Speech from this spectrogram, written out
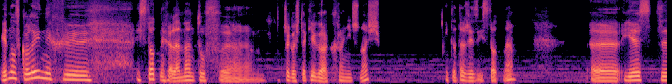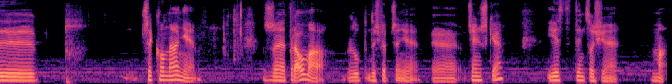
Jedną z kolejnych y, istotnych elementów y, czegoś takiego jak chroniczność, i to też jest istotne, y, jest przekonanie, że trauma lub doświadczenie ciężkie jest tym, co się ma.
